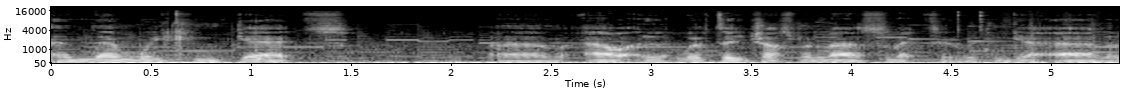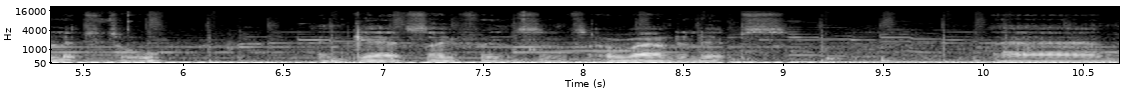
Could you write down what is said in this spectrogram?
and then we can get um, our with the adjustment layer selected, we can get an ellipse tool and get, say for instance, a round ellipse, and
